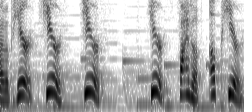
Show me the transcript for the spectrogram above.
Five up here, here, here, here. Five up, up here.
